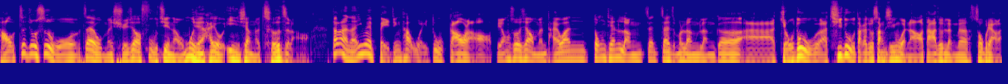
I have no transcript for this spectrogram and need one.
好，这就是我在我们学校附近呢，我目前还有印象的车子了啊。当然呢，因为北京它纬度高了啊，比方说像我们台湾冬天冷，再再怎么冷，冷个啊九度啊七度，大概就上新闻了啊，大家就冷的受不了了。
